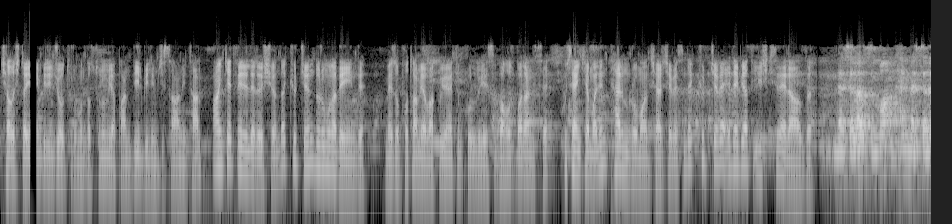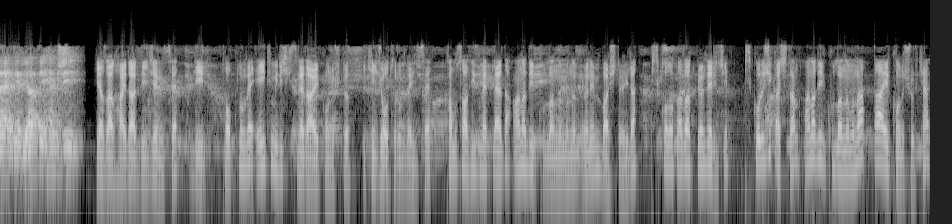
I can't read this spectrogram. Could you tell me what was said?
Çalıştayın birinci oturumunda sunum yapan dil bilimci Sami Tan, anket verileri ışığında Kürtçenin durumuna değindi. Mezopotamya Vakfı Yönetim Kurulu üyesi Bahoz Baran ise Hüseyin Kemal'in Term romanı çerçevesinde Kürtçe ve edebiyat ilişkisini ele aldı. Mesela zaman hem mesele edebiyatı hem jî Yazar Haydar Dilcen ise dil, toplum ve eğitim ilişkisine dair konuştu. İkinci oturumda ise kamusal hizmetlerde ana dil kullanımının önemi başlığıyla psikolog Azat Gönderici, psikolojik açıdan ana dil kullanımına dair konuşurken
